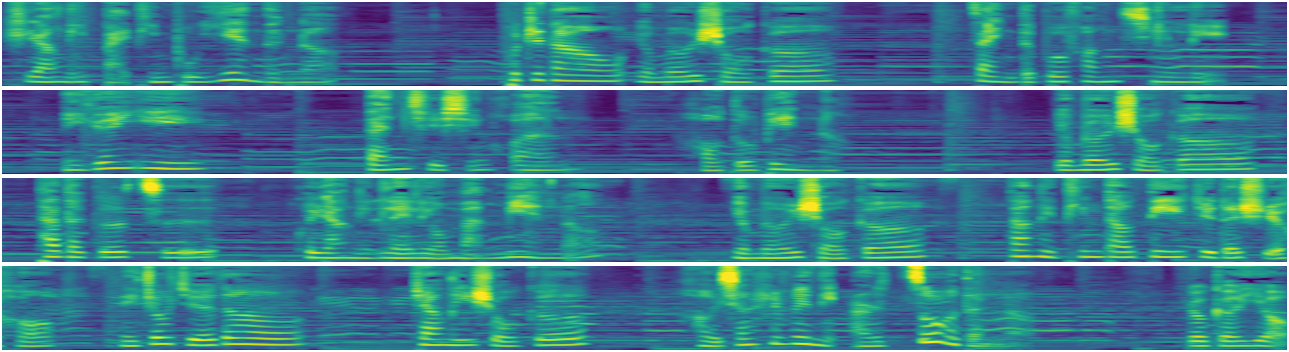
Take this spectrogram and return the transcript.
是让你百听不厌的呢？不知道有没有一首歌在你的播放器里，你愿意单曲循环好多遍呢？有没有一首歌，它的歌词会让你泪流满面呢？有没有一首歌，当你听到第一句的时候？你就觉得这样的一首歌好像是为你而做的呢？如果有，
